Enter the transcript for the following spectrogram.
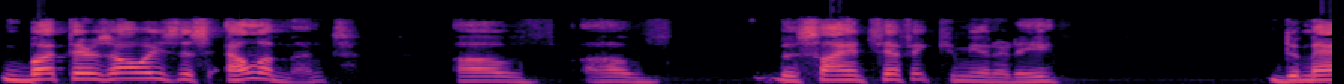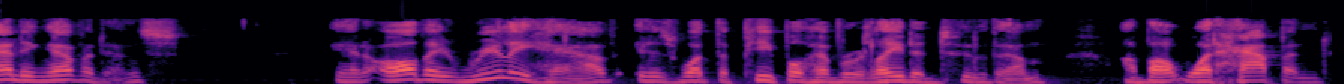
But there's always this element of of the scientific community demanding evidence and all they really have is what the people have related to them about what happened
